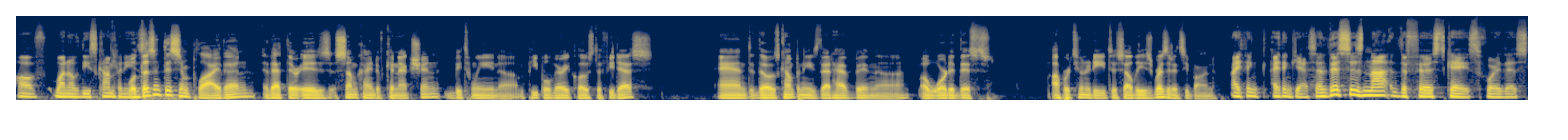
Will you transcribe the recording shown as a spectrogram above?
of one of these companies. Well, doesn't this imply then that there is some kind of connection between um, people very close to Fidesz and those companies that have been uh, awarded this opportunity to sell these residency bond? I think I think yes, and this is not the first case for this.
